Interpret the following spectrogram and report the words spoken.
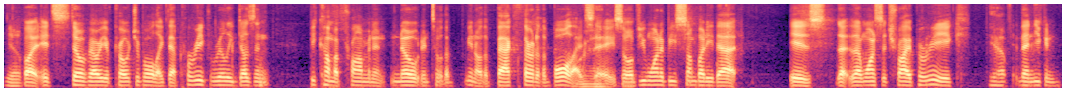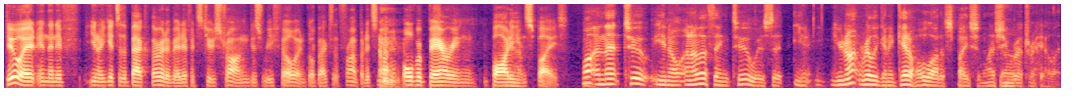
Yeah. but it's still very approachable. Like that Perique really doesn't become a prominent note until the you know the back third of the bowl, I'd say. So if you want to be somebody that is that, that wants to try Perique, Yep. then you can do it. And then if you know you get to the back third of it, if it's too strong, just refill it and go back to the front. But it's not an overbearing body and spice. Well, and that too, you know, another thing too is that you, you're not really going to get a whole lot of spice unless you retrohale it.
